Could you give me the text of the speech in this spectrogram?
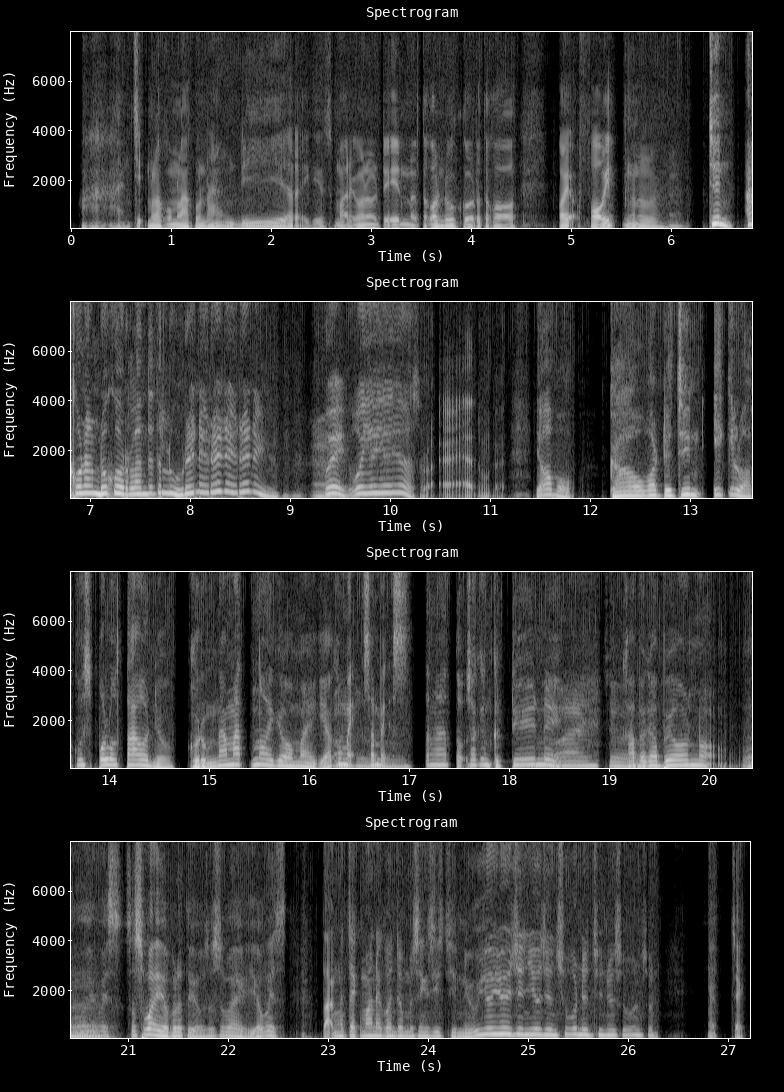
Anjik mlaku-mlaku nang ndi arek iki semare ngono dhek teko ndukur teko koyo void ngono lho. Hmm. Jin, aku nang ndukur lantai telu. Rene, rene, rene. Woi, oh iya iya iya, seret. Ya apa? Gawat deh Jin, iki lho aku 10 tahun yo. Gurung namatno iki omah iki. Aku mek Aduh. sampai setengah tok saking gedene. Wah, ijo. Kabeh-kabeh ono. Oh Hmm. ya wis, sesuai ya berarti ya, sesuai. Ya wis, tak ngecek mana kanca sing siji ne. Oh iya iya Jin, iya Jin, suwun Jin, suwun suwun. ngecek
